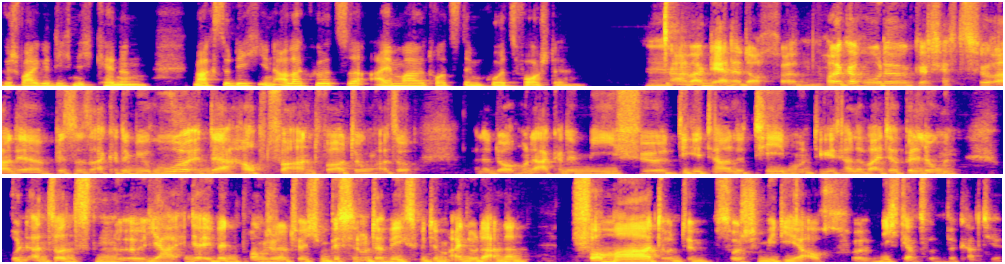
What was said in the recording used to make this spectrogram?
geschweige dich nicht kennen. Magst du dich in aller Kürze einmal trotzdem kurz vorstellen? Hm, aber gerne doch. Ähm, Holger Rode, Geschäftsführer der Business Akademie Ruhr in der Hauptverantwortung, also an der Dortmunder Akademie für digitale Themen und digitale Weiterbildungen. Und ansonsten äh, ja in der Eventbranche natürlich ein bisschen unterwegs mit dem einen oder anderen Format und im Social Media auch äh, nicht ganz unbekannt hier.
